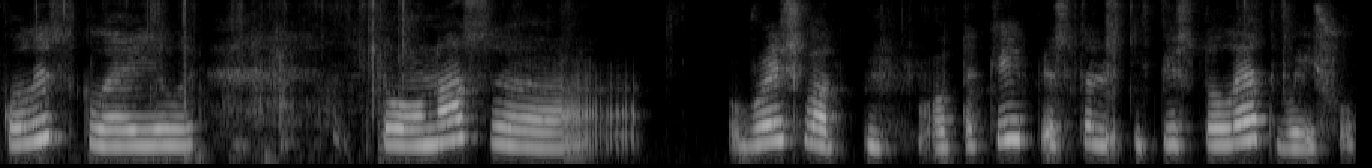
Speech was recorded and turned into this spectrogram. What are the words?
Коли склеїли, то у нас е, вийшла отакий пістолет вийшов.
